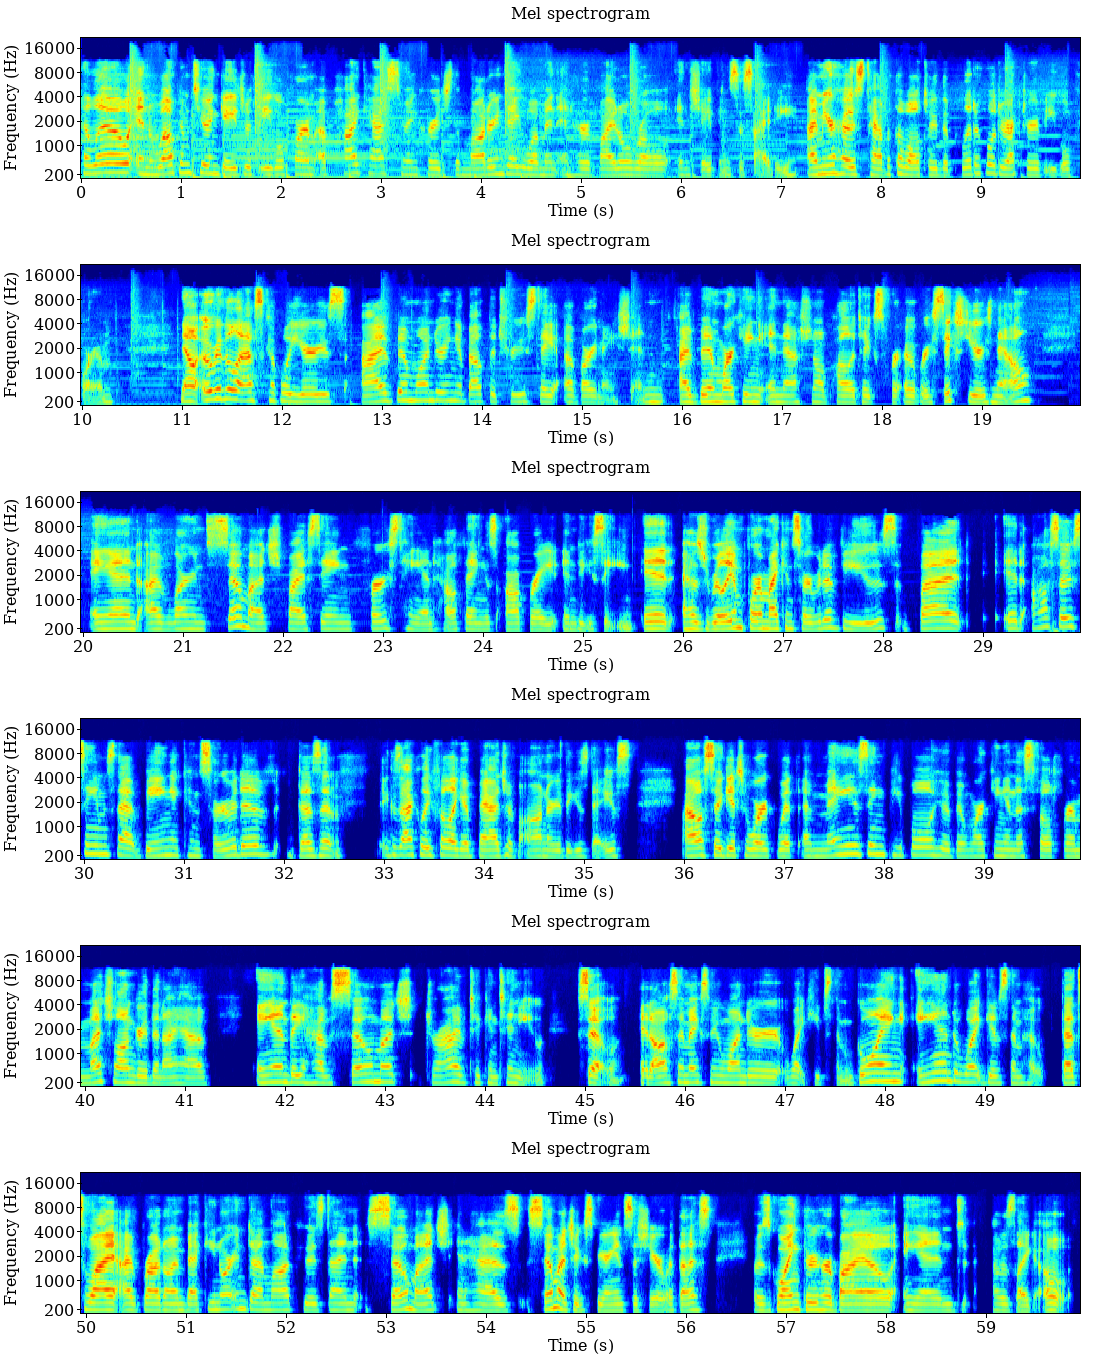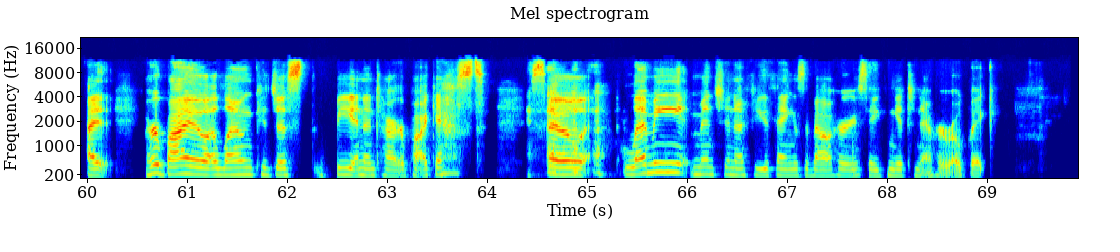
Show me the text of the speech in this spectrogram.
Hello, and welcome to Engage with Eagle Forum, a podcast to encourage the modern day woman in her vital role in shaping society. I'm your host, Tabitha Walter, the political director of Eagle Forum. Now, over the last couple years, I've been wondering about the true state of our nation. I've been working in national politics for over six years now, and I've learned so much by seeing firsthand how things operate in DC. It has really informed my conservative views, but it also seems that being a conservative doesn't exactly feel like a badge of honor these days. I also get to work with amazing people who have been working in this field for much longer than I have, and they have so much drive to continue. So it also makes me wonder what keeps them going and what gives them hope. That's why I've brought on Becky Norton Dunlop, who has done so much and has so much experience to share with us. I was going through her bio and I was like, oh, I her bio alone could just be an entire podcast. So let me mention a few things about her so you can get to know her real quick.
